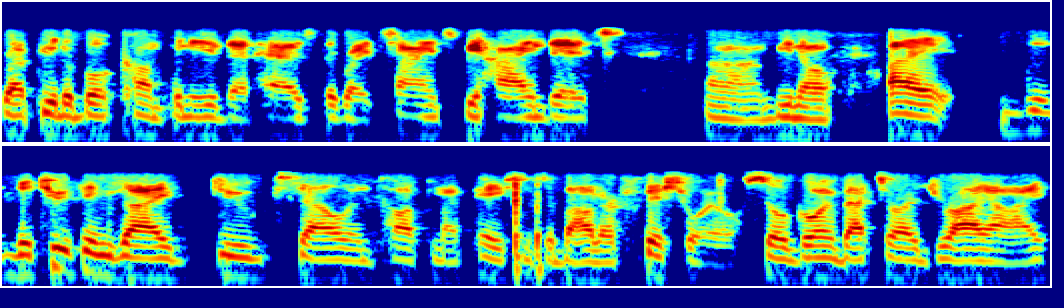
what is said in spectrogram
reputable company that has the right science behind it. Um, you know i the, the two things I do sell and talk to my patients about are fish oil. So going back to our dry eye,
